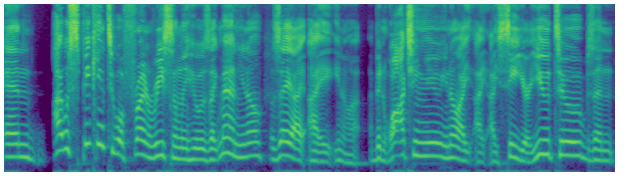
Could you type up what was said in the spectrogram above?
And I was speaking to a friend recently who was like, "Man, you know, Jose, I, I you know, I've been watching you. You know, I, I, I see your YouTubes and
